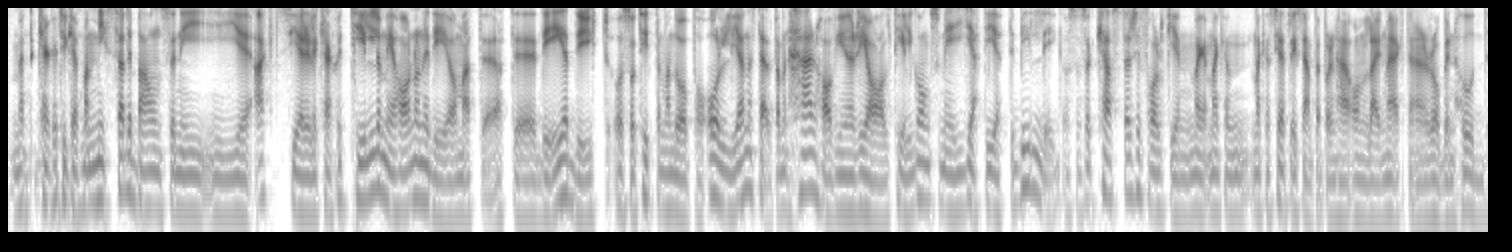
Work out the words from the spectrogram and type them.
man kanske tycker att man missade bouncen i, i aktier eller kanske till och med har någon idé om att, att eh, det är dyrt och så tittar man då på oljan istället. Men här har vi ju en real tillgång som är jätte, jättebillig och så, så kastar sig folk in. Man, man, kan, man kan se till exempel på den här online-marknaden Robinhood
